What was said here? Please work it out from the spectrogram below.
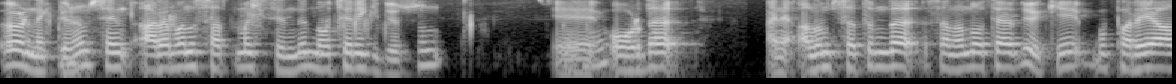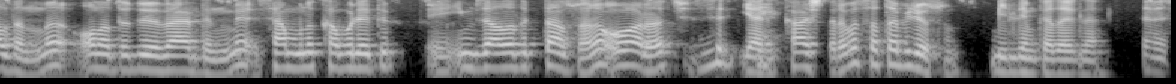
Örnek veriyorum. Sen arabanı satmak istediğinde notere gidiyorsun. Ee, orada hani alım satımda sana noter diyor ki bu parayı aldın mı? Ona da diyor verdin mi? Sen bunu kabul edip e, imzaladıktan sonra o araç yani karşı tarafa satabiliyorsun bildiğim kadarıyla. Evet.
